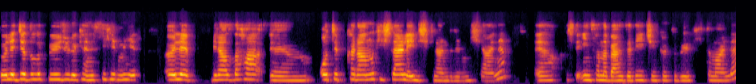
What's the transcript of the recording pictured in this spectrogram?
böyle cadılık, büyücülük, hani sihir mihir öyle biraz daha e, o tip karanlık işlerle ilişkilendirilmiş yani. E, işte insana benzediği için kötü büyük ihtimalle.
